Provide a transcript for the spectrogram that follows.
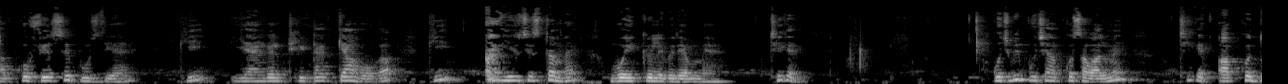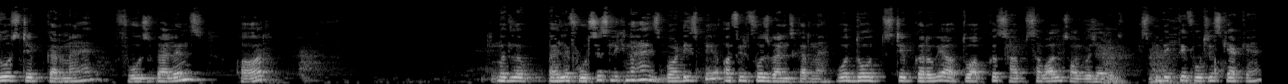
आपको फिर से पूछ दिया है कि ये एंगल थीटा क्या होगा कि ये जो सिस्टम है, वो इक्विलिब्रियम में है। ठीक है? कुछ भी पूछे आपको सवाल में, ठीक है? आपको दो स्टेप करना है फोर्स बैलेंस और मतलब पहले फोर्सेस लिखना है इस बॉडीज पे और फिर फोर्स बैलेंस करना है। वो दो स्टेप करोगे तो आपका सवाल सॉल्व हो जाएगा। इस पे देखते हैं फोर्सेस क्या क्या है।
